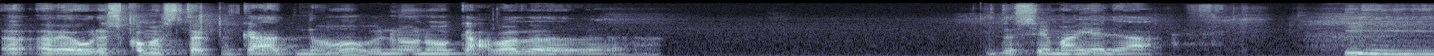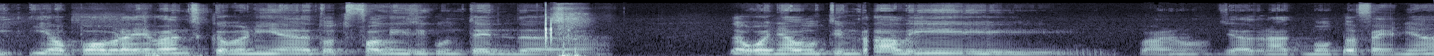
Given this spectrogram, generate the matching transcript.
a, a veure's com estancat, no? No, no acaba de, de, de ser mai allà. I, I el pobre Evans, que venia tot feliç i content de, de guanyar l'últim rally, i, bueno, ja ha donat molta feina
